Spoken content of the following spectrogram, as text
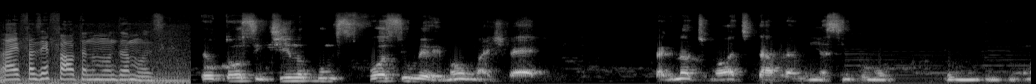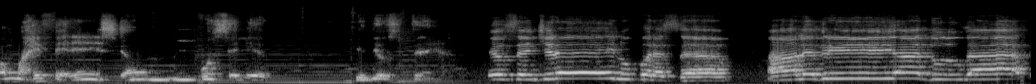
Vai fazer falta no mundo da música eu estou sentindo como se fosse o meu irmão mais velho. Agnaldo Timóteo está para mim assim como um, uma referência, um, um conselheiro que Deus tenha. Eu sentirei no coração a alegria do lugar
